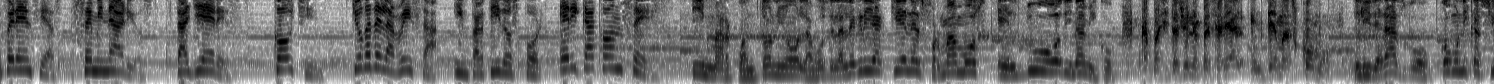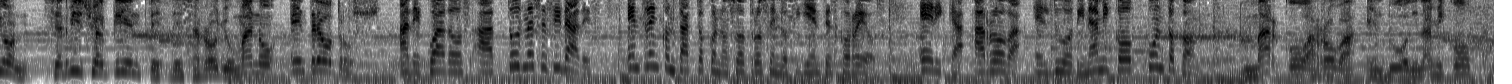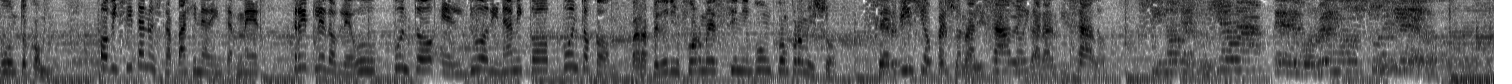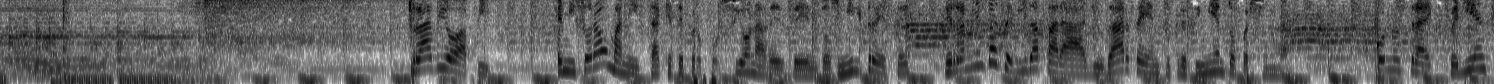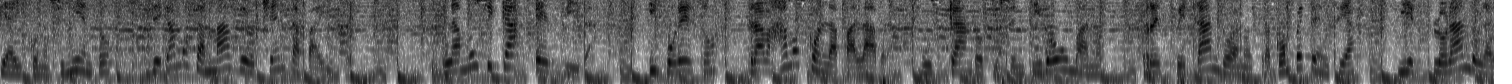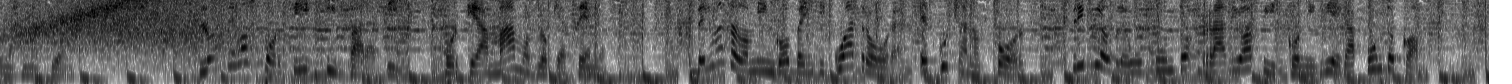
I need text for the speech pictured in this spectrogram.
Conferencias, seminarios, talleres, coaching, yoga de la risa, impartidos por Erika Conce y Marco Antonio, la voz de la alegría, quienes formamos el dúo dinámico. Capacitación empresarial en temas como liderazgo, comunicación, servicio al cliente, desarrollo humano, entre otros. Adecuados a tus necesidades. Entra en contacto con nosotros en los siguientes correos. Erika arroba elduodinámico.com marco arroba elduodinámico.com o visita nuestra página de internet www.elduodinámico.com para pedir informes sin ningún compromiso. Servicio personalizado y garantizado. Si no te funciona, te devolvemos tu dinero. Radio APIP, emisora humanista que te proporciona desde el 2013 herramientas de vida para ayudarte en tu crecimiento personal. Nuestra experiencia y conocimiento, llegamos a más de 80 países. La música es vida y por eso trabajamos con la palabra, buscando tu sentido humano, respetando a nuestra competencia y explorando la imaginación. Lo hacemos por ti y para ti, porque amamos lo que hacemos. De lunes a domingo, 24 horas. Escúchanos por www.radioapit.com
